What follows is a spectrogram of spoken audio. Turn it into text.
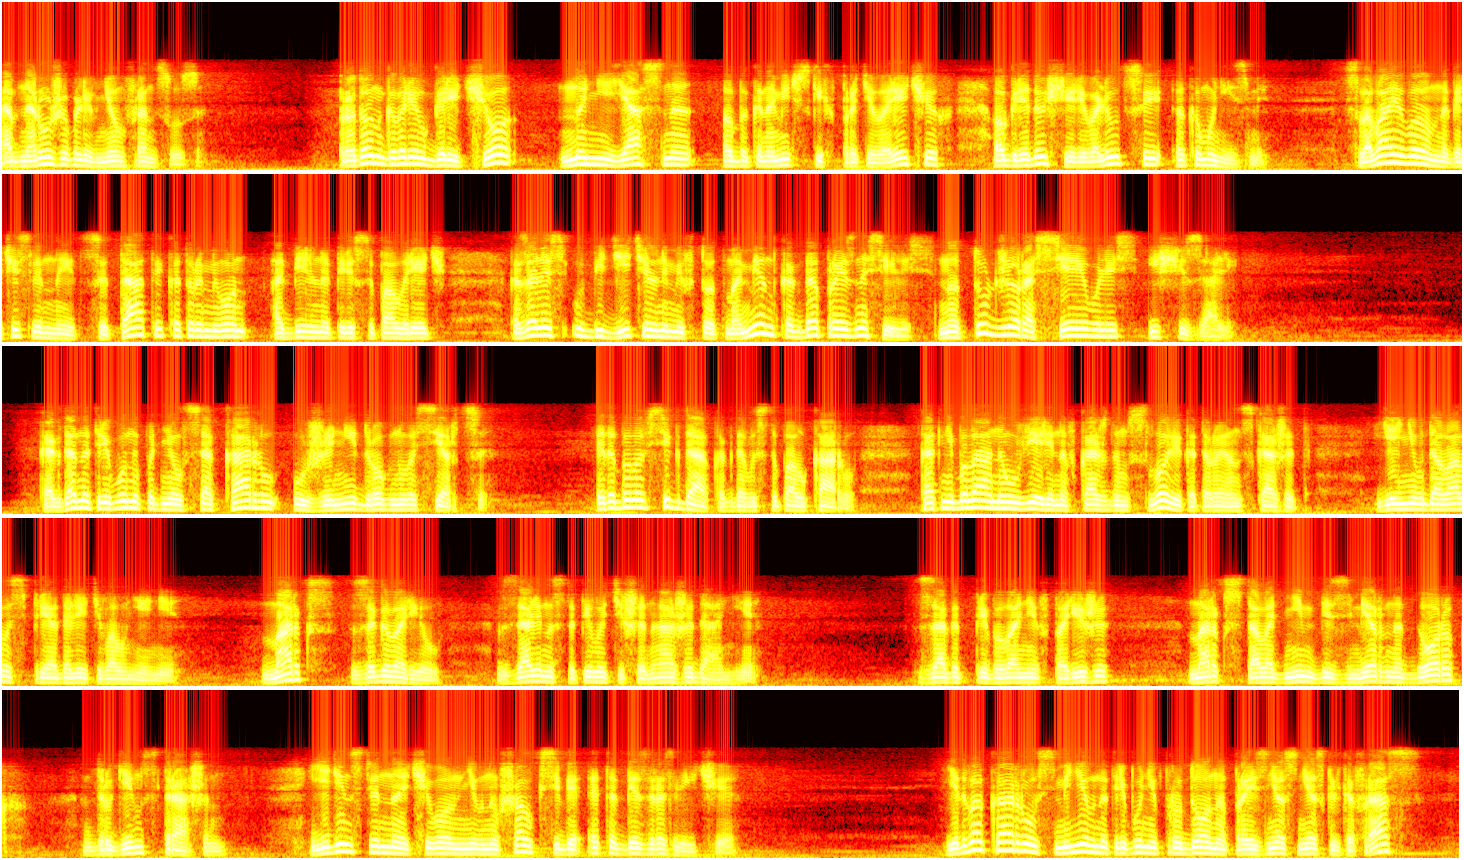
обнаруживали в нем француза. Продон говорил горячо, но неясно об экономических противоречиях, о грядущей революции, о коммунизме. Слова его, многочисленные цитаты, которыми он обильно пересыпал речь, казались убедительными в тот момент, когда произносились, но тут же рассеивались, исчезали. Когда на трибуну поднялся Карл, у жени дрогнуло сердце. Это было всегда, когда выступал Карл. Как ни была она уверена в каждом слове, которое он скажет, ей не удавалось преодолеть волнение. Маркс заговорил. В зале наступила тишина ожидания. За год пребывания в Париже Маркс стал одним безмерно дорог, другим страшен. Единственное, чего он не внушал к себе, это безразличие. Едва Карл, сменив на трибуне Прудона, произнес несколько фраз,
